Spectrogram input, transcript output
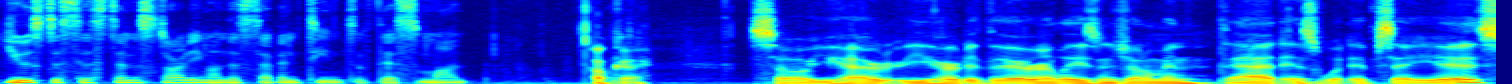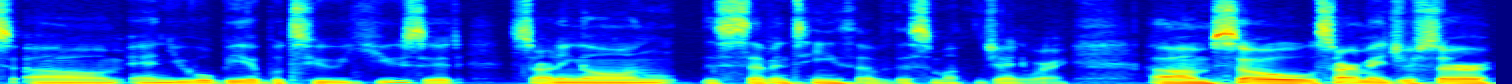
use the system starting on the 17th of this month. Okay. So you heard you heard it there, ladies and gentlemen. That is what IPPS-A is, um, and you will be able to use it starting on the 17th of this month, January. Um, so, Sergeant Major, sir,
